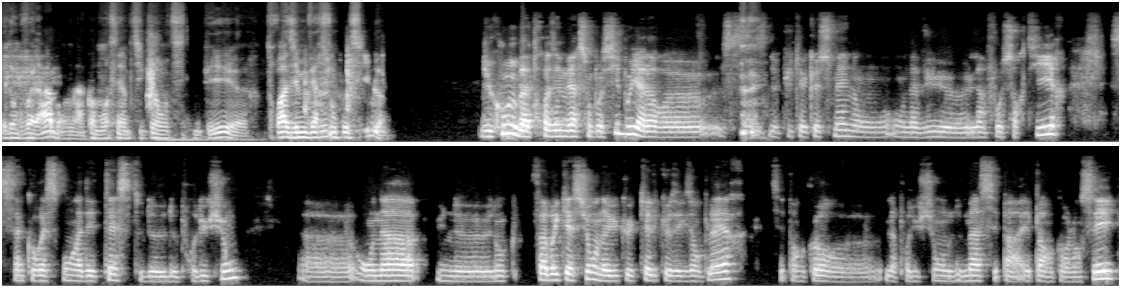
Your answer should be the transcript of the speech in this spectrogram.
Et donc voilà, bon, on a commencé un petit peu à anticiper. euh, troisième version possible. Du coup, bah, troisième version possible, oui. Alors, euh, depuis quelques semaines, on, on a vu euh, l'info sortir. Ça correspond à des tests de, de production. Euh, on a une donc fabrication, on a eu que quelques exemplaires. C'est pas encore euh, la production de masse, c'est pas pas encore lancée.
